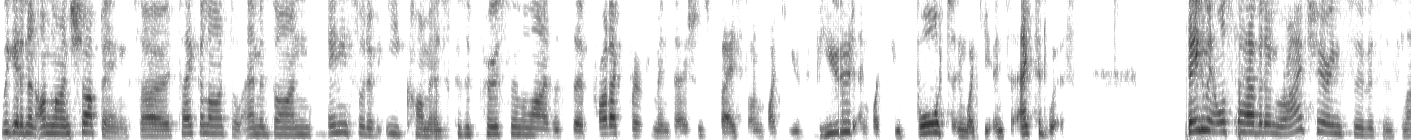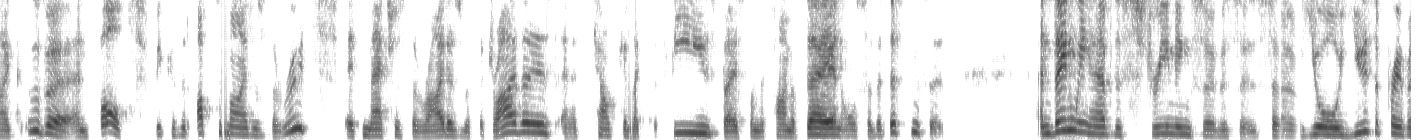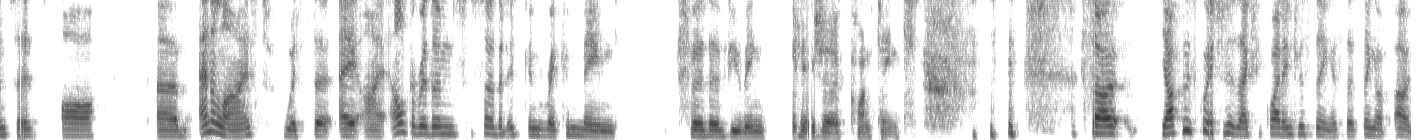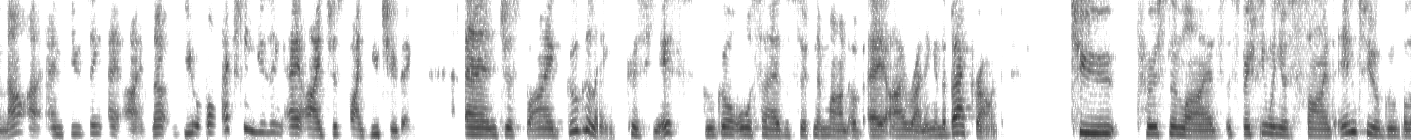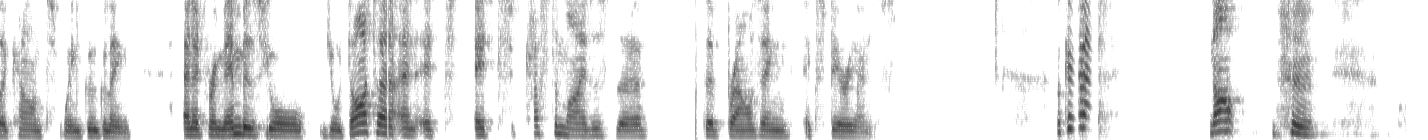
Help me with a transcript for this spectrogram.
We get it in online shopping. So Takealot or Amazon, any sort of e-commerce, because it personalizes the product recommendations based on what you viewed and what you bought and what you interacted with. Then we also have it on ride sharing services like Uber and Bolt because it optimizes the routes, it matches the riders with the drivers, and it calculates the fees based on the time of day and also the distances. And then we have the streaming services. So your user preferences are um, analyzed with the AI algorithms so that it can recommend further viewing pleasure content. so Jaco's question is actually quite interesting. It's the thing of, oh, now I am using AI. Now you are actually using AI just by YouTubing and just by Googling, because yes, Google also has a certain amount of AI running in the background to personalize, especially when you're signed into your Google account when Googling and it remembers your your data and it it customizes the the browsing experience. Okay. Now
